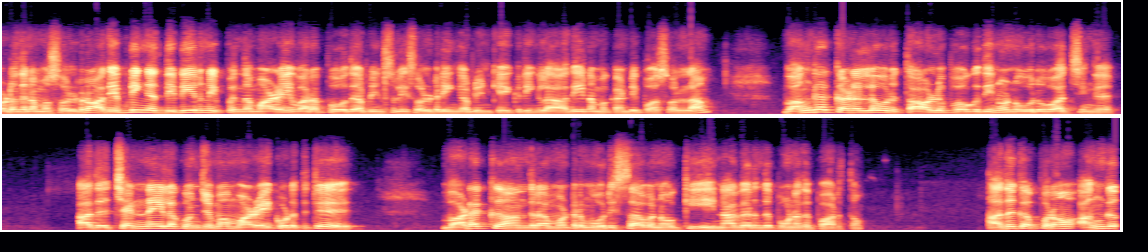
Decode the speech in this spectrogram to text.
தொடர்ந்து நம்ம சொல்கிறோம் அது எப்படிங்க திடீர்னு இப்போ இந்த மழை வரப்போகுது அப்படின்னு சொல்லி சொல்கிறீங்க அப்படின்னு கேட்குறீங்களா அதையும் நம்ம கண்டிப்பாக சொல்லலாம். வங்கக்கடலில் ஒரு தாழ்வு பகுதின்னு ஒன்று உருவாச்சுங்க. அது சென்னையில் கொஞ்சமாக மழை கொடுத்துட்டு வடக்கு ஆந்திரா மற்றும் ஒரிசாவை நோக்கி நகர்ந்து போனதை பார்த்தோம். அதுக்கப்புறம் அங்கே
